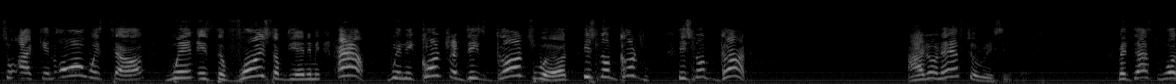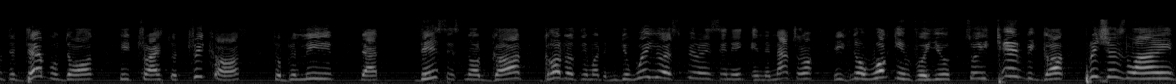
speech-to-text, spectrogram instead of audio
So I can always tell when it's the voice of the enemy. How? When he contradicts God's word, he's not God's he's not God. I don't have to receive it. But that's what the devil does. He tries to trick us to believe that this is not God. God doesn't want. The way you're experiencing it in the natural is not working for you. So it can't be God. Preacher's lying.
